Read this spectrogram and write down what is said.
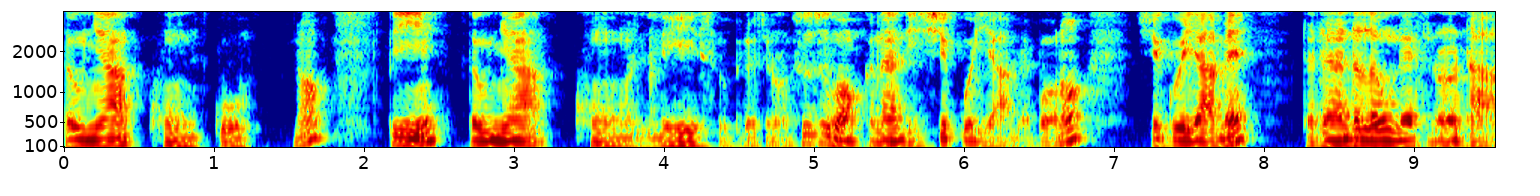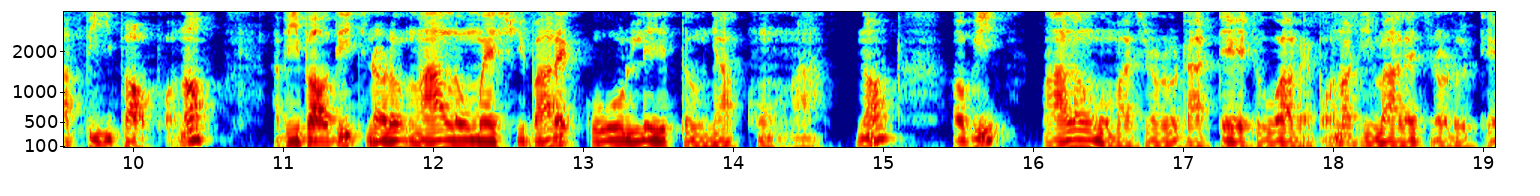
39ခွန်9နော်ပြီးရင်39ခွန်4ဆိုပြီးတော့ကျွန်တော်စုစုပေါင်းကဏန်းဒီ8ခွေရမယ်ပေါ့နော်8ခွေရမယ်တရန်တစ်လုံးနဲ့ကျွန်တော်တို့ဒါအပီးပေါက်ပေါ့နော်အပီးပေါက်ဒီကျွန်တော်တို့9လုံးပဲရှိပါတယ်9 4 39ခွန်9နော်ဟုတ်ပြီ9လုံးကိုမှကျွန်တော်တို့ဒါတဲထိုးရမယ်ပေါ့နော်ဒီမှာလည်းကျွန်တော်တို့တဲ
